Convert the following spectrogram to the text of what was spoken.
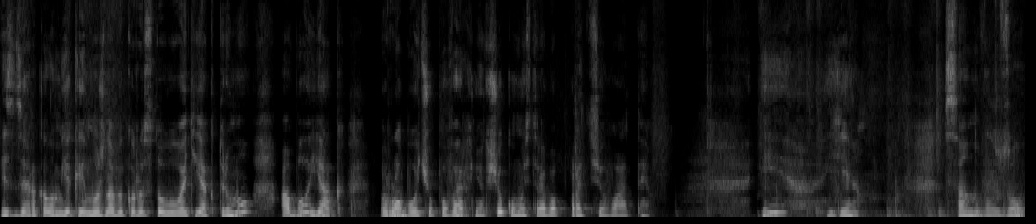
із дзеркалом, який можна використовувати як трюмо або як робочу поверхню, якщо комусь треба працювати. І є санвузол.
